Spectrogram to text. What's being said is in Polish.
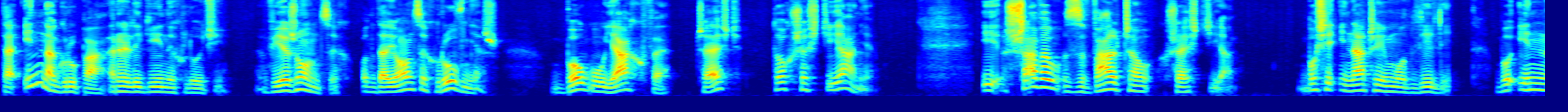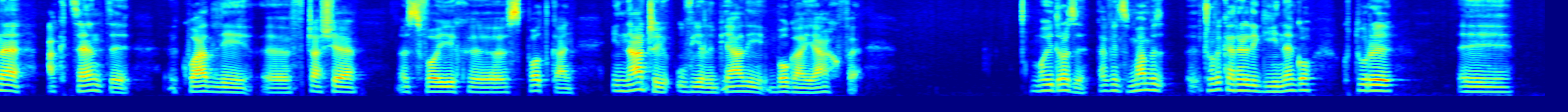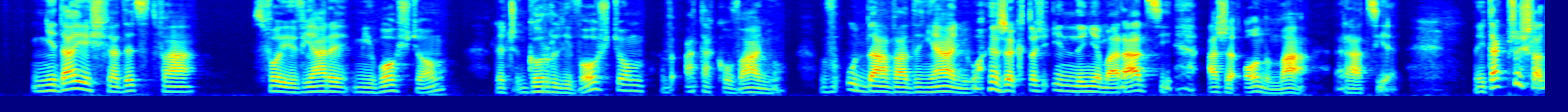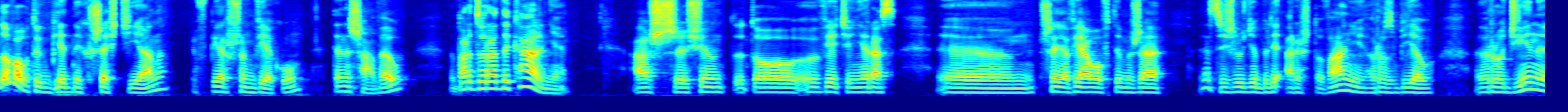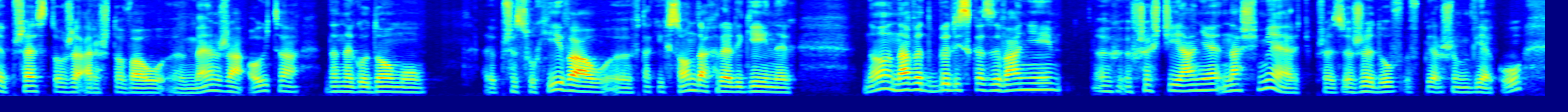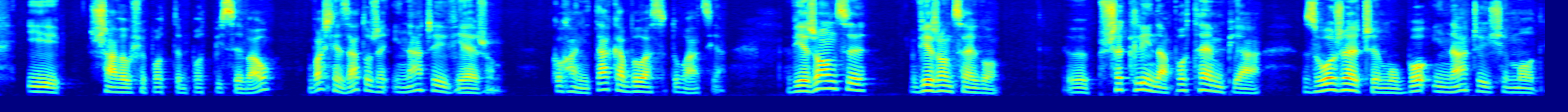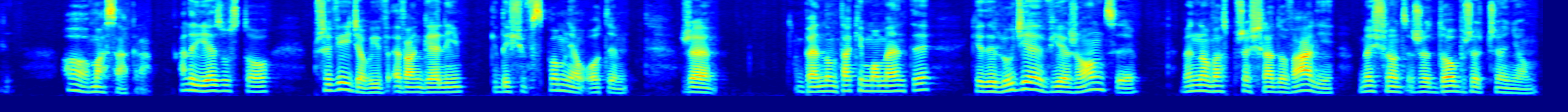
Ta inna grupa religijnych ludzi, wierzących, oddających również Bogu Jahwe cześć, to chrześcijanie. I Szaweł zwalczał chrześcijan, bo się inaczej modlili, bo inne akcenty kładli e, w czasie swoich e, spotkań, inaczej uwielbiali Boga Jahwe. Moi drodzy, tak więc mamy człowieka religijnego, który e, nie daje świadectwa swojej wiary miłością, lecz gorliwością w atakowaniu, w udowadnianiu, że ktoś inny nie ma racji, a że on ma rację. No i tak prześladował tych biednych chrześcijan w pierwszym wieku, ten Szaweł, bardzo radykalnie, aż się to, wiecie, nieraz yy, przejawiało w tym, że jacyś ludzie byli aresztowani, rozbijał rodziny przez to, że aresztował męża, ojca danego domu, przesłuchiwał w takich sądach religijnych. No, nawet byli skazywani chrześcijanie na śmierć przez Żydów w pierwszym wieku i Szaweł się pod tym podpisywał, właśnie za to, że inaczej wierzą. Kochani, taka była sytuacja. Wierzący wierzącego przeklina, potępia, złorzeczy mu, bo inaczej się modli. O, masakra. Ale Jezus to przewidział i w Ewangelii kiedyś wspomniał o tym, że będą takie momenty, kiedy ludzie wierzący będą was prześladowali, myśląc, że dobrze czynią,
